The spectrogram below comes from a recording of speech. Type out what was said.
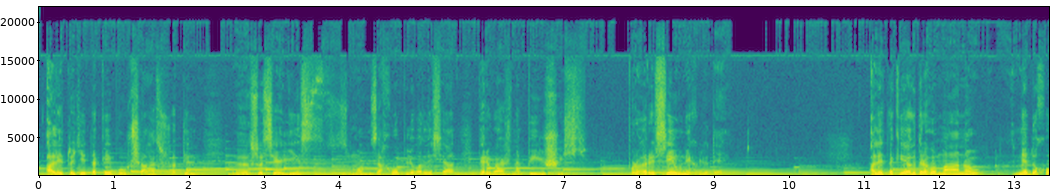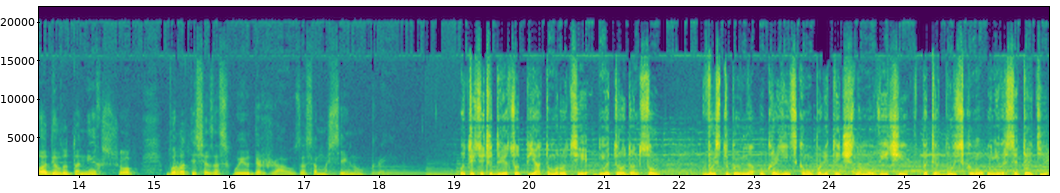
Але тоді такий був час, що тим е, соціалізмом захоплювалися переважна більшість прогресивних людей. Але такі, як Драгоманов, не доходило до них, щоб боротися за свою державу, за самостійну Україну. У 1905 році Дмитро Донцов виступив на українському політичному вічі в Петербурзькому університеті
